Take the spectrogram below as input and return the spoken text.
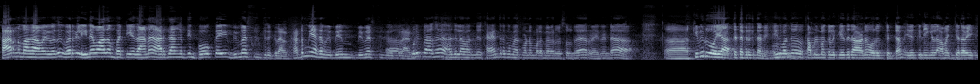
காரணமாக அமைவது இவர்கள் இனவாதம் பற்றியதான அரசாங்கத்தின் போக்கை விமர்சித்திருக்கிறார்கள். கடுமையாக வி- விமர்சித்திருக்கிறார்கள். குறிப்பாக அதுல வந்து கயந்திரகுமார் பொன்னம்பலம் அவர்கள் சொல்றார் என்னடா கிவிர் ஓயா திட்டம் இருக்கு தானே இது வந்து தமிழ் மக்களுக்கு எதிரான ஒரு திட்டம். இதுக்கு நீங்கள் அமைச்சரவை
